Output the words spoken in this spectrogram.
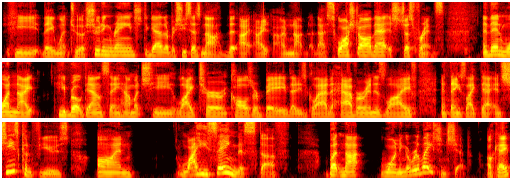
He they went to a shooting range together, but she says, "Nah, that I I I'm not. I squashed all that. It's just friends." And then one night he broke down saying how much he liked her and calls her babe, that he's glad to have her in his life and things like that. And she's confused on why he's saying this stuff, but not wanting a relationship. Okay?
